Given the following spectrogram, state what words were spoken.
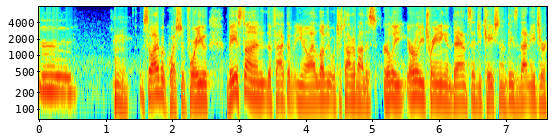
Mm. Hmm. So I have a question for you, based on the fact of you know I love that what you're talking about is early early training, advanced education, and things of that nature.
